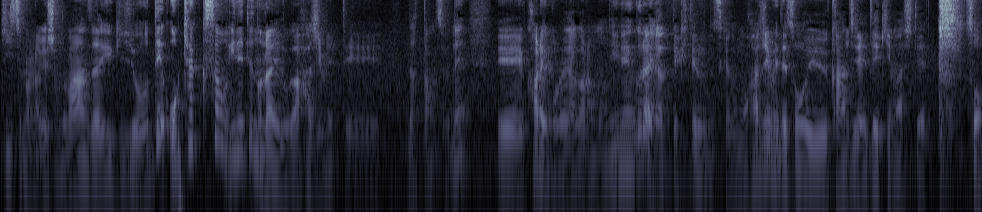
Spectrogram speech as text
きいその吉本漫才劇場でお客さんを入れてのライブが初めてだったんですよね。えーかれこれだからもう2年ぐらいやってきてるんですけども、初めてそういう感じでできまして、そう。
